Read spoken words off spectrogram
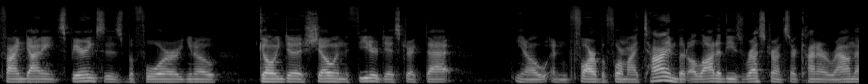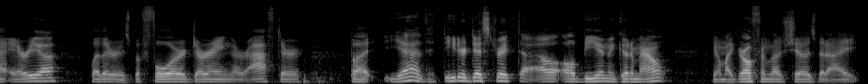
fine dining experiences before you know going to a show in the theater district that you know and far before my time but a lot of these restaurants are kind of around that area whether it's before during or after but yeah the theater district I'll, I'll be in a good amount you know my girlfriend loves shows but i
